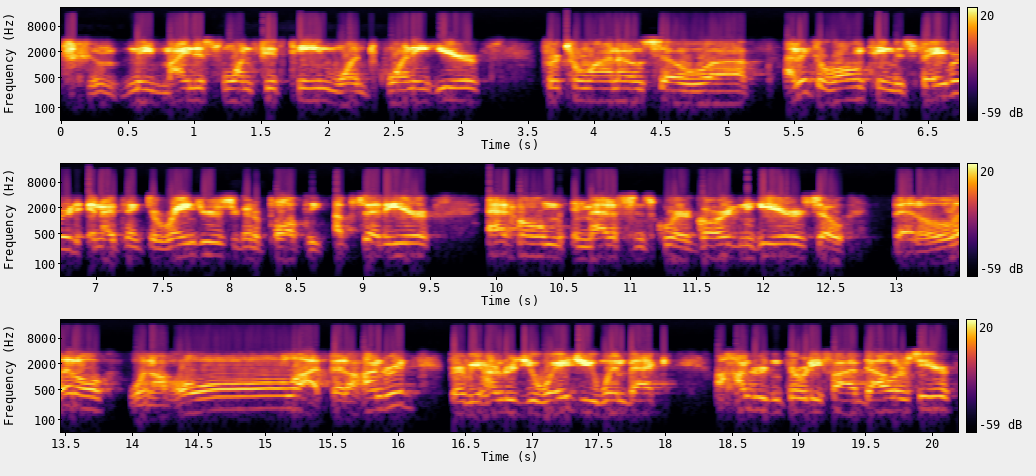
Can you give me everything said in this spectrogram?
maybe minus 115, 120 here for Toronto. So uh, I think the wrong team is favored, and I think the Rangers are going to pull off the upset here at home in Madison Square Garden here. So bet a little, win a whole lot. Bet a hundred for every hundred you wager, you win back $135 here.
